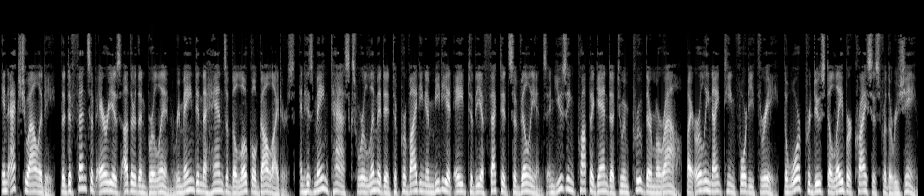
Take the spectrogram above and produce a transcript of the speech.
In actuality, the defense of areas other than Berlin remained in the hands of the local Gauleiters, and his main tasks were limited to providing immediate aid to the affected civilians and using propaganda to improve their morale. By early 1943, the war produced a labor crisis for the regime.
